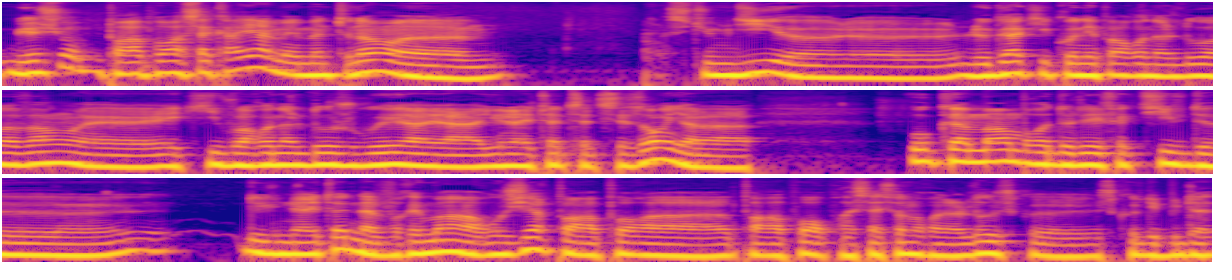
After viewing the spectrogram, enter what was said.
bien sûr, par rapport à sa carrière, mais maintenant, euh, si tu me dis euh, le, gars qui connaît pas Ronaldo avant euh, et qui voit Ronaldo jouer à, United cette saison, il y a aucun membre de l'effectif de, de United n'a vraiment à rougir par rapport à par rapport aux prestations de Ronaldo jusqu'au début de la,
